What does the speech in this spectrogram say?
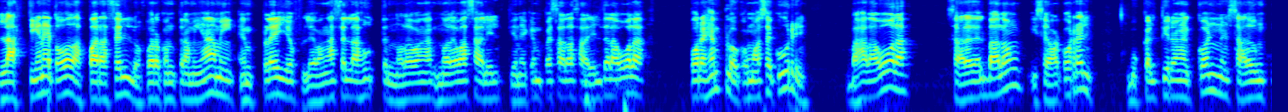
las tiene todas para hacerlo. Pero contra Miami, en playoff, le van a hacer el ajuste, no le, van no le va a salir. Tiene que empezar a salir de la bola. Por ejemplo, como hace Curry, baja la bola, sale del balón y se va a correr. Busca el tiro en el corner, sale de un,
